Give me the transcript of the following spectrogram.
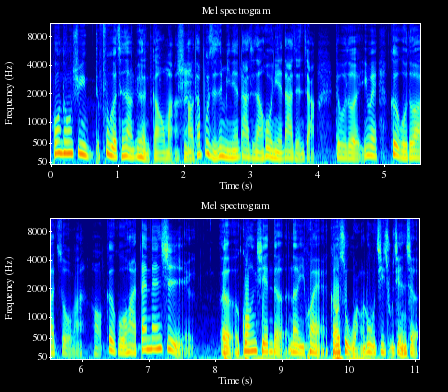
光通讯复合成长率很高嘛，好，它不只是明年大成长，后年大成长，对不对？因为各国都要做嘛，好，各国的话，单单是呃光纤的那一块高速网络基础建设，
